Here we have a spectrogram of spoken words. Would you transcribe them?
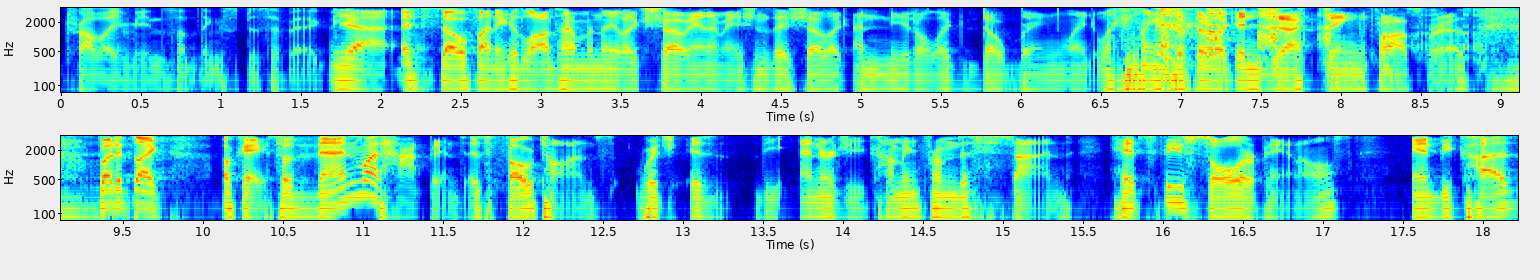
probably means something specific. yeah it's so funny because a lot of time when they like show animations they show like a needle like doping like like, like as if they're like injecting phosphorus. But it's like okay so then what happens is photons which is the energy coming from the sun hits these solar panels and because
